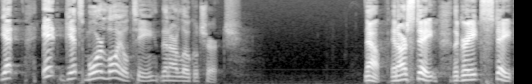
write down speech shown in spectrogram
Yet it gets more loyalty than our local church. Now, in our state, the great state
